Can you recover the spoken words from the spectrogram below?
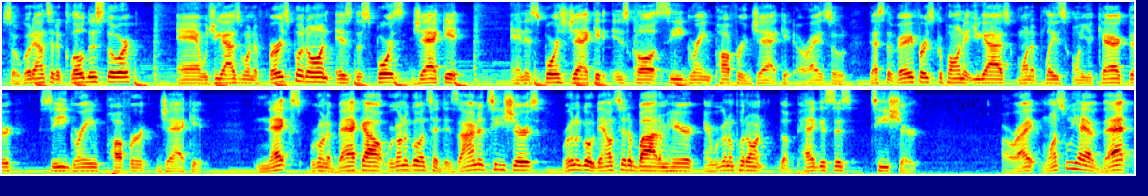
So go down to the clothing store, and what you guys want to first put on is the sports jacket and the sports jacket is called sea green puffer jacket all right so that's the very first component you guys want to place on your character sea green puffer jacket. Next, we're going to back out. We're going to go into designer t-shirts. We're going to go down to the bottom here and we're going to put on the Pegasus t-shirt. All right. Once we have that,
